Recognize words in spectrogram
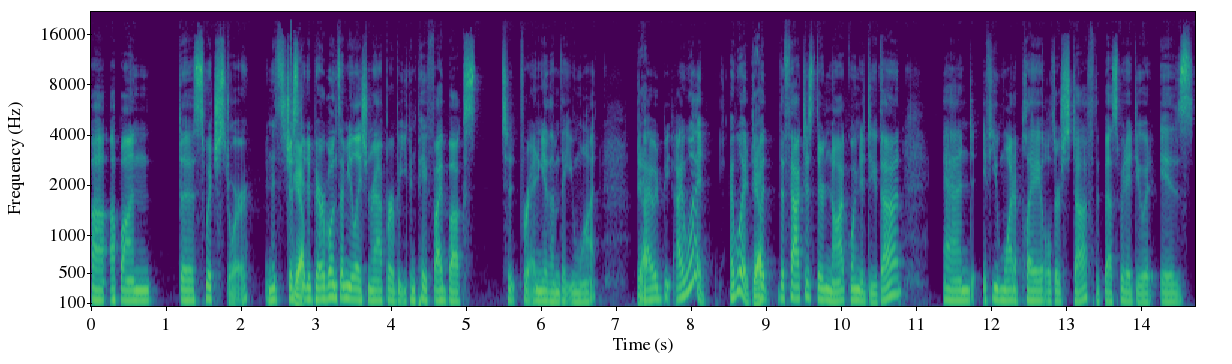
uh, up on the Switch store, and it's just Yep. in a bare bones emulation wrapper, but you can pay five bucks to for any of them that you want. Yeah. I would be, I would, I would. Yep. But the fact is, they're not going to do that. And if you want to play older stuff, the best way to do it is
